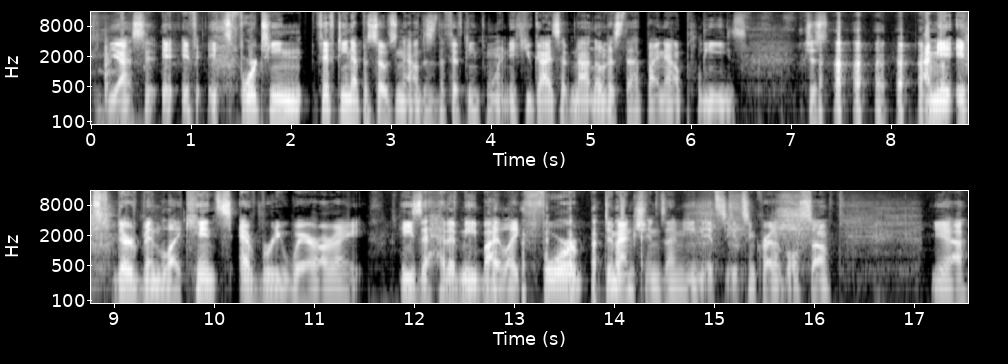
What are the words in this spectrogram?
Yes, i- i- if it's 14, 15 episodes now, this is the 15th one. If you guys have not noticed that by now, please just I mean, it's there have been like hints everywhere, all right. He's ahead of me by like four dimensions. I mean, it's it's incredible. So yeah,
